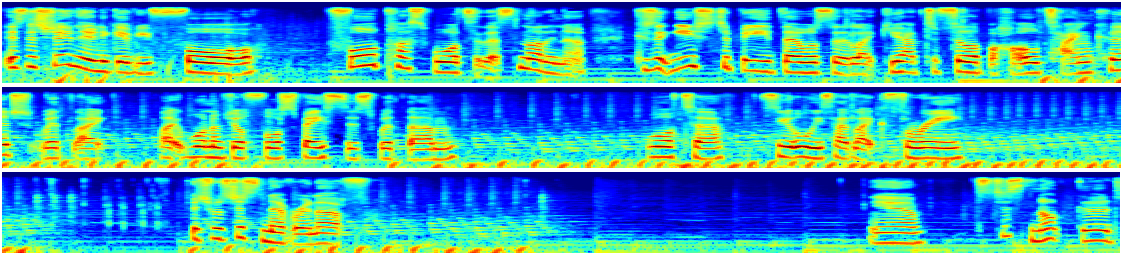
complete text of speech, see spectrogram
It's a shame they only give you four four plus water. That's not enough because it used to be there was a, like you had to fill up a whole tankard with like like one of your four spaces with um water. So you always had like three, which was just never enough. Yeah, it's just not good.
